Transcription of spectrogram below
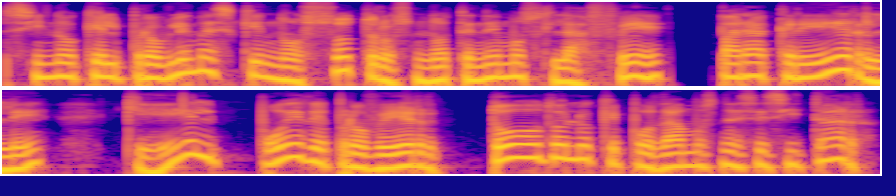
sino que el problema es que nosotros no tenemos la fe para creerle que Él puede proveer todo lo que podamos necesitar.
